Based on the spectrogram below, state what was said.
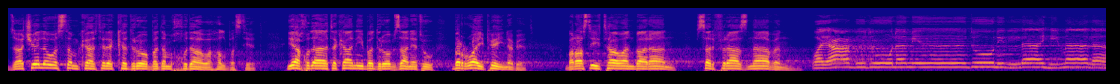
جاچێ لە وەستەم کارترە کە درۆ بەدەم خودداوە هەڵبەستێت؟ یا خدایەتەکانی بەدرۆ بزانێت و بڕوای پێی نەبێت؟ بەڕاستی تاوان باران سەرفراز نابن. ويعبدون من دون الله ما لا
